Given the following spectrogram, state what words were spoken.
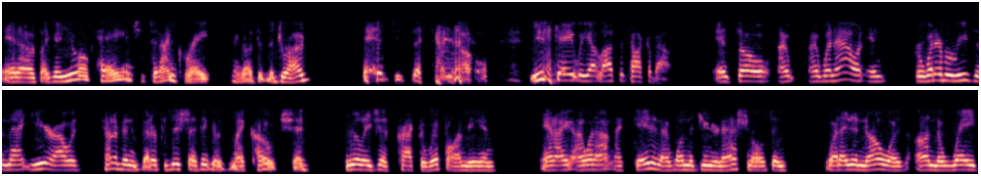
And I was like, are you okay? And she said, I'm great. And I go, is it the drugs? And she said, no, you skate. We got lots to talk about. And so I, I went out and for whatever reason that year I was kind of in a better position. I think it was my coach had really just cracked the whip on me and, and I, I went out and I skated and I won the junior nationals and what I didn't know was on the way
